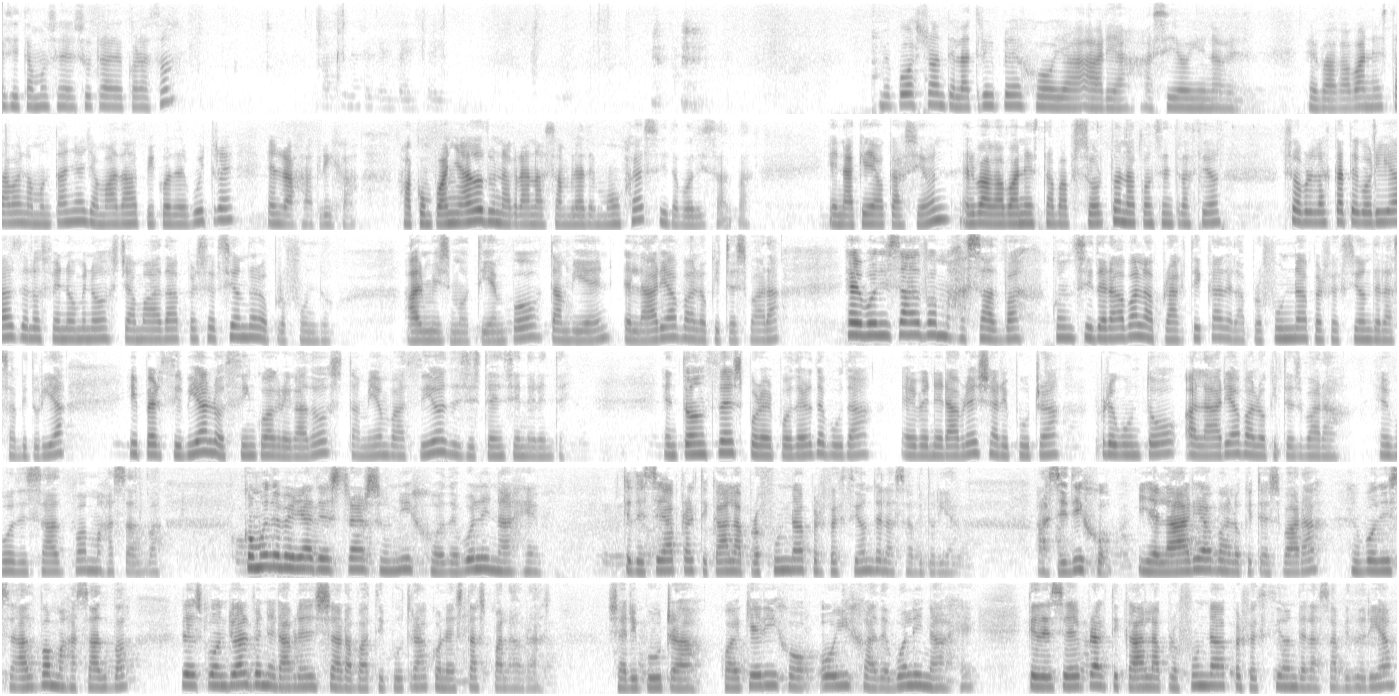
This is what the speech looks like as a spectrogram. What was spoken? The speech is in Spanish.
Necesitamos el Sutra del Corazón. Página 76. Me postro ante la triple joya área, así hoy una vez. El Bhagavan estaba en la montaña llamada Pico del Buitre en Rajagrija, acompañado de una gran asamblea de monjes y de bodhisattvas. En aquella ocasión, el Bhagavan estaba absorto en la concentración sobre las categorías de los fenómenos llamada percepción de lo profundo. Al mismo tiempo, también el área Balokitesvara, el Bodhisattva Mahasattva, consideraba la práctica de la profunda perfección de la sabiduría y percibía los cinco agregados también vacíos de existencia inherente. Entonces, por el poder de Buda, el venerable Shariputra preguntó al área Balokitesvara, el Bodhisattva Mahasattva. ¿Cómo debería adestrarse un hijo de buen linaje que desea practicar la profunda perfección de la sabiduría? Así dijo, y el Arya Balokitesvara, el Bodhisattva Mahasattva, respondió al venerable Sharabhatiputra con estas palabras. Shariputra, cualquier hijo o hija de buen linaje que desee practicar la profunda perfección de la sabiduría,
